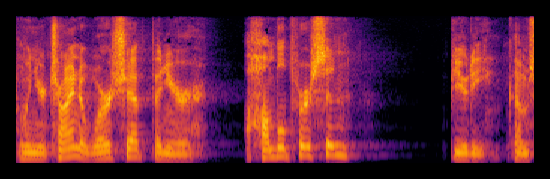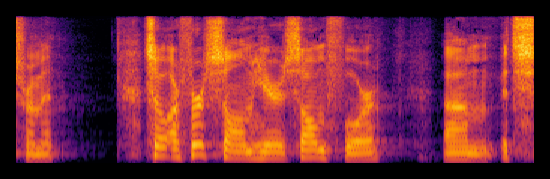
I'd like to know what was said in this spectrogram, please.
when you're trying to worship and you're a humble person, beauty comes from it. So our first psalm here is Psalm 4. Um, it's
